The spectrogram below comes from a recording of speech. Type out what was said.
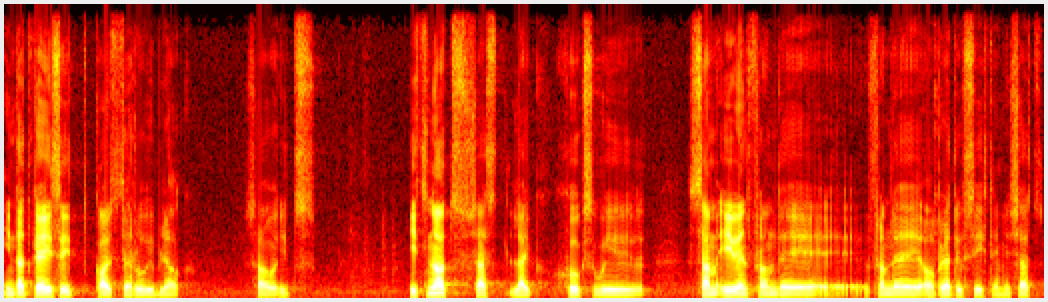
in that case, it calls the Ruby block. So it's, it's not just like hooks with some event from the, from the operative system. It just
